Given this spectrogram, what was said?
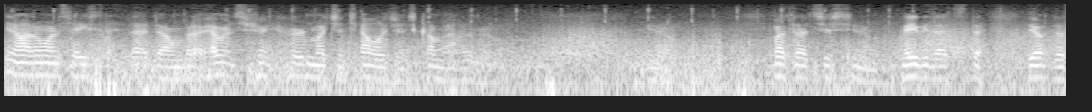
you know, I don't want to say he's that dumb, but I haven't heard much intelligence come out of him. You know, but that's just you know maybe that's the the, the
